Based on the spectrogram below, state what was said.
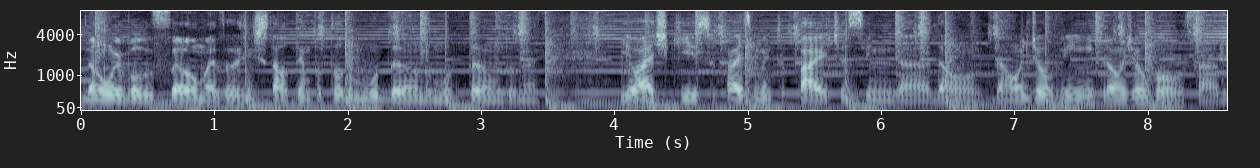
não evolução, mas a gente tá o tempo todo mudando, mutando, né? E eu acho que isso faz muito parte, assim, da, da, da onde eu vim e pra onde eu vou, sabe?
